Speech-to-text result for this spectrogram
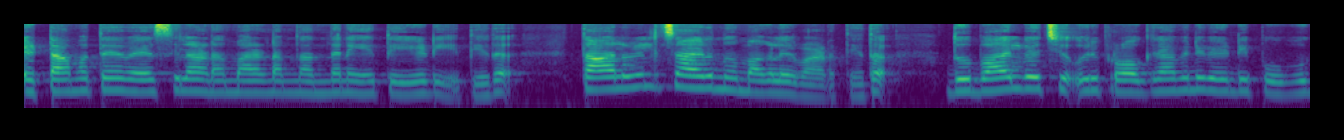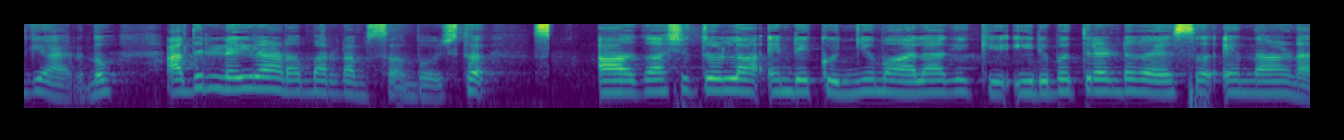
എട്ടാമത്തെ വയസ്സിലാണ് മരണം നന്ദനയെ തേടിയെത്തിയത്. താലോലിച്ചായിരുന്നു മകളെ വളർത്തിയത്. ദുബായിൽ വെച്ച് ഒരു പ്രോഗ്രാമിന് വേണ്ടി പോവുകയായിരുന്നു. അതിനിടയിലാണ് മരണം സംഭവിച്ചത്. ആകാശത്തുള്ള എന്റെ കുഞ്ഞു മാലാകയ്ക്ക് ഇരുപത്തിരണ്ട് വയസ്സ് എന്നാണ്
